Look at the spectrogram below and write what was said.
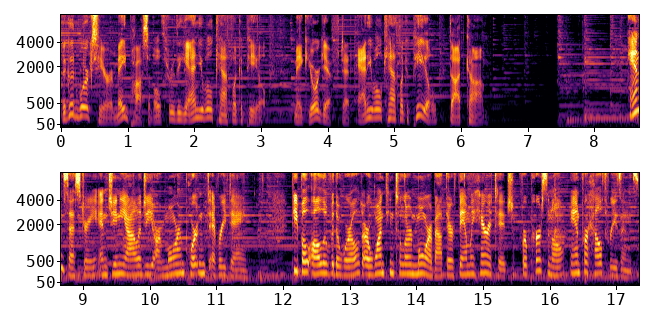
The good works here are made possible through the annual Catholic Appeal. Make your gift at annualcatholicappeal.com. Ancestry and genealogy are more important every day. People all over the world are wanting to learn more about their family heritage for personal and for health reasons.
